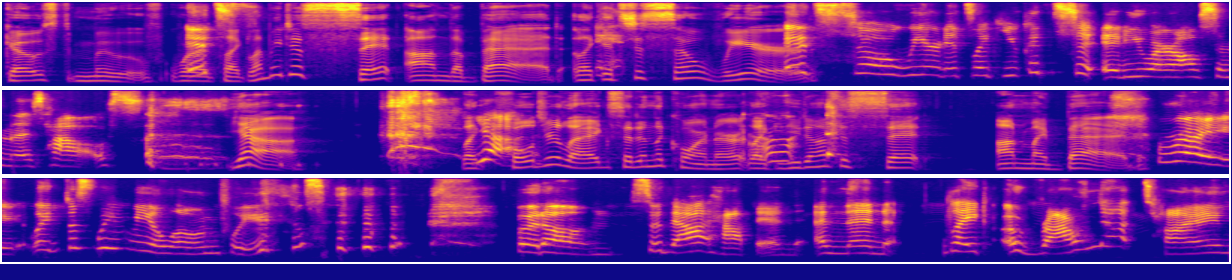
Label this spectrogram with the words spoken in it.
ghost move where it's, it's, like, let me just sit on the bed. Like it's just so weird. It's so weird. It's like you could sit anywhere else in this house. yeah. Like yeah. fold your legs, sit in the corner. Like you don't have to sit on my bed. Right. Like just leave me alone, please. but um so that happened and then like around that time,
